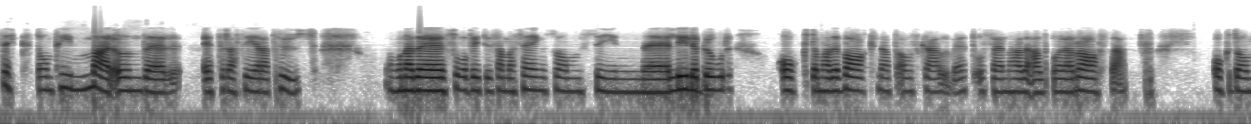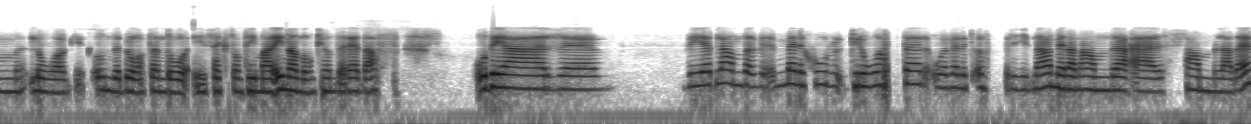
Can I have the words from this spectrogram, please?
16 timmar under ett raserat hus. Hon hade sovit i samma säng som sin eh, lillebror och de hade vaknat av skalvet och sen hade allt bara rasat. Och de låg under bråten då i 16 timmar innan de kunde räddas. Och det är, det är blandade, människor gråter och är väldigt upprivna medan andra är samlade.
